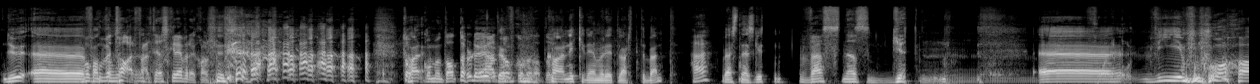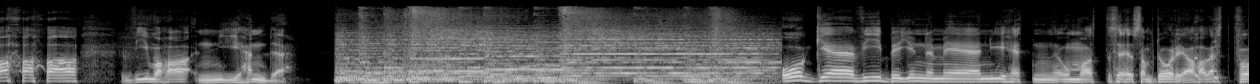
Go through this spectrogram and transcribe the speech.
Du, eh, På kommentarfeltet jeg skrev det, kanskje. Toppkommentator, du. Ja, toppkommentator. Hva har nicknamet ditt vært, Bent? Hæ? Vestnesgutten. Vestnesgutten. Eh, vi må ha Vi må ha Nyhende. Og eh, vi begynner med nyheten om at eh, Sampdoria har vært på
